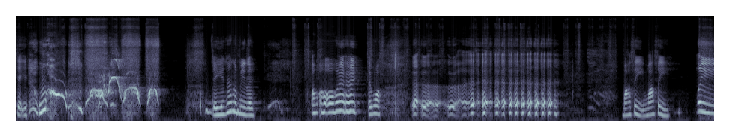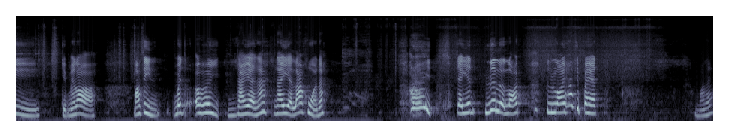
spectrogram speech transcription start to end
ใจเย็นใจเย็นนะเรามีเลยเอาเอาเอาเฮ้ยเฮ้ยไอ้บอมาสี่มาสี่ตีเจ็บไหมล่ะ มาสี่ไม่เอ้ยนายอะนะนายอย่าลากหัวนะ เฮ้ย ใจเย็นเลือดเหลือร้อยร้อยห้าสิบแปดมาแล้ว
